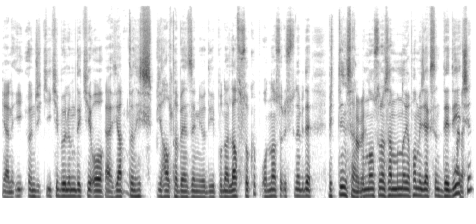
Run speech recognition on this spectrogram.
Yani önceki iki bölümdeki o ya yaptığın hiçbir halta benzemiyor deyip buna laf sokup ondan sonra üstüne bir de bittin sen. Tabii. Bundan sonra sen bununla yapamayacaksın dediği Evet. için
